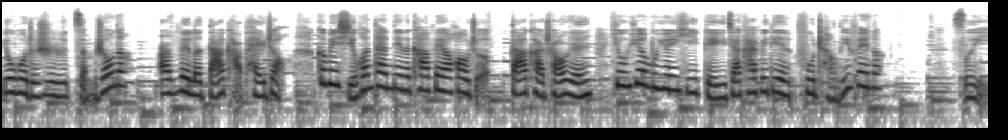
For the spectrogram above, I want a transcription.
又或者是怎么收呢？而为了打卡拍照，各位喜欢探店的咖啡爱好者、打卡潮人，又愿不愿意给一家咖啡店付场地费呢？所以，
